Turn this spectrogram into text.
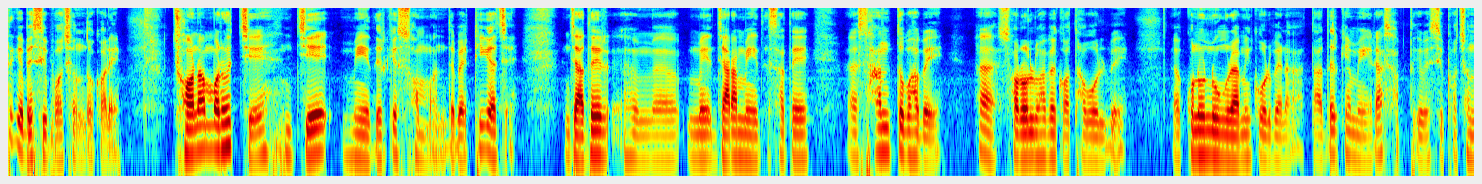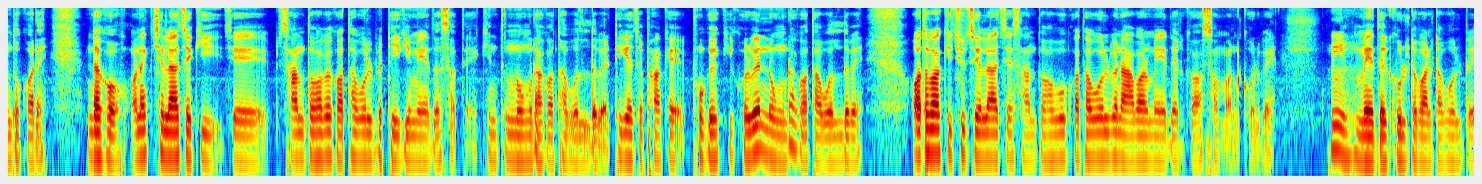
থেকে বেশি পছন্দ করে। ছ নম্বর হচ্ছে যে মেয়েদেরকে সম্মান দেবে, ঠিক আছে? যাদের যারা মেয়েদের সাথে শান্তভাবে হ্যাঁ সরলভাবে কথা বলবে। কোনো নোংরামি করবে না। তাদেরকে মেয়েরা সব থেকে বেশি পছন্দ করে। দেখো, অনেক ছেলে আছে কি যে শান্তভাবে কথা বলবে ঠিকই মেয়েদের সাথে, কিন্তু নোংরা কথা বল দেবে, ঠিক আছে? ফাঁকে, ফুঁকে কী করবে? নোংরা কথা বল দেবে। অথবা কিছু ছেলে আছে শান্তভাবেও কথা বলবে না, আবার মেয়েদেরকে অসম্মান করবে। হুম মেয়েদেরকে উল্টোপাল্টা বলবে।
